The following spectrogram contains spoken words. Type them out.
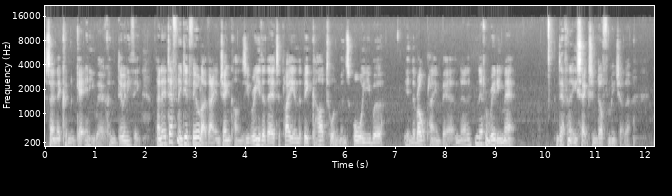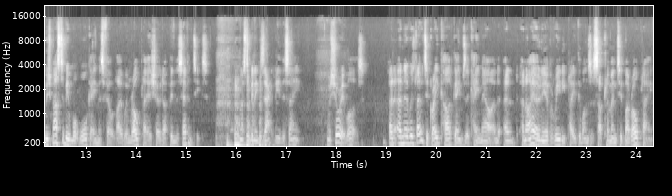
saying they couldn't get anywhere, couldn't do anything. And it definitely did feel like that in Gen Cons. You were either there to play in the big card tournaments or you were in the role playing bit, and never really met. Definitely sectioned off from each other which must have been what Wargamers felt like when role players showed up in the 70s. It must have been exactly the same. I'm sure it was. And, and there was loads of great card games that came out, and, and, and I only ever really played the ones that supplemented my role playing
